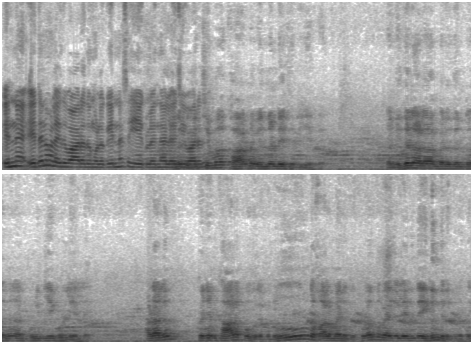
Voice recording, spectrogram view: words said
என்ன எதனால் இது வாரது உங்களுக்கு? என்ன செய்யக்குள்ள இந்த அலர்ஜி வாரது? காரணம் என்னன்றே தெரியல. நான் இதனால் தான் பெறுதுன்றது நான் புரிஞ்சே கொள்ளவில்லை. ஆனாலும் கொஞ்சம் காலப்போகுது இப்போ நீண்ட காலமாக எனக்கு குழந்தை வயதிலிருந்தே இருந்திருக்கிறது.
